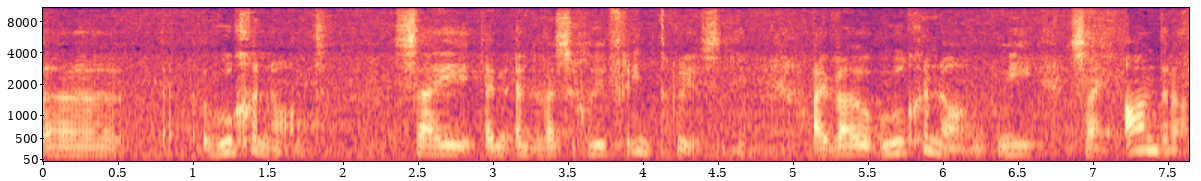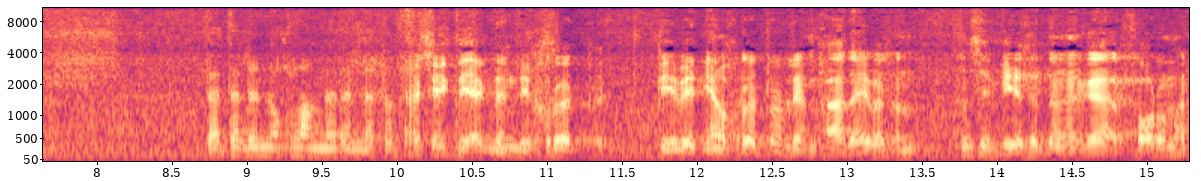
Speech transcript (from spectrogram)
uh hoegenaamd sy en, en was 'n goeie vriend gewees nie. Hy wou hoegenaamd nie sy aandrang dat hulle nog langer in hulle Ja, kyk, die, ek dink die groot PW het 'n groot probleem gehad. Hy was in in sy wese dinge 'n hervormer,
